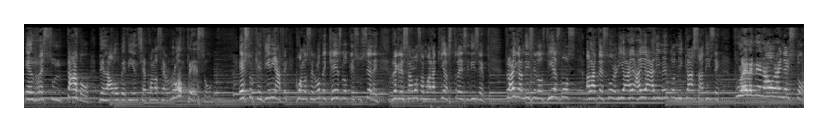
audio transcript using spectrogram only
el resultado de la obediencia? Cuando se rompe eso, eso que viene a cuando se rompe, ¿qué es lo que sucede? Regresamos a Malaquías 3 y dice, traigan, dice, los diezmos a la tesorería, hay, alimento en mi casa, dice, pruébenme ahora en esto.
